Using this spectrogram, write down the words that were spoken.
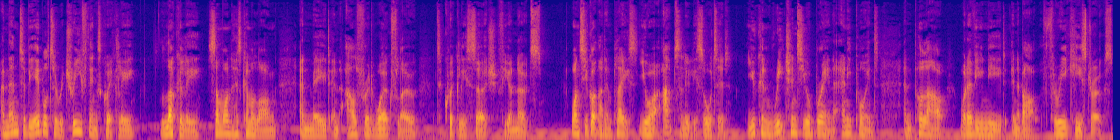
And then to be able to retrieve things quickly, luckily, someone has come along and made an Alfred workflow to quickly search for your notes. Once you've got that in place, you are absolutely sorted. You can reach into your brain at any point and pull out whatever you need in about three keystrokes.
